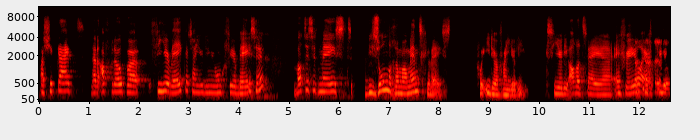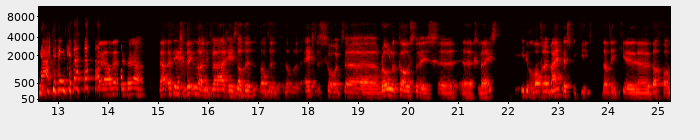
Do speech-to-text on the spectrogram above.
Als je kijkt naar de afgelopen vier weken, zijn jullie nu ongeveer bezig. Wat is het meest bijzondere moment geweest voor ieder van jullie? Ik zie jullie alle twee uh, even heel erg moeilijk nadenken. Ja, ja. Nou, het ingewikkelde aan die vraag is dat het, dat het, dat het echt een soort uh, rollercoaster is uh, geweest. In ieder geval vanuit mijn perspectief. Dat ik dacht van,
